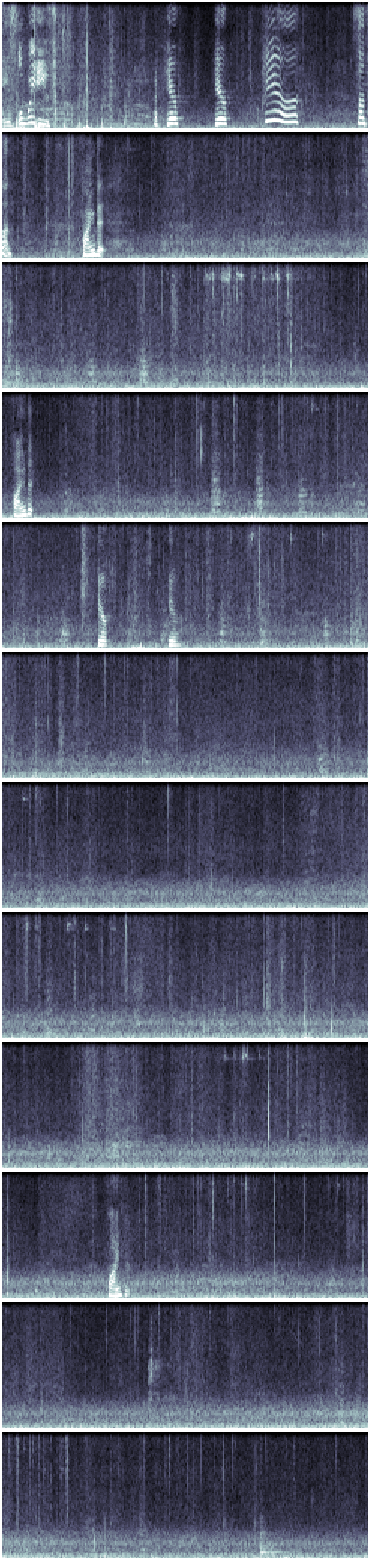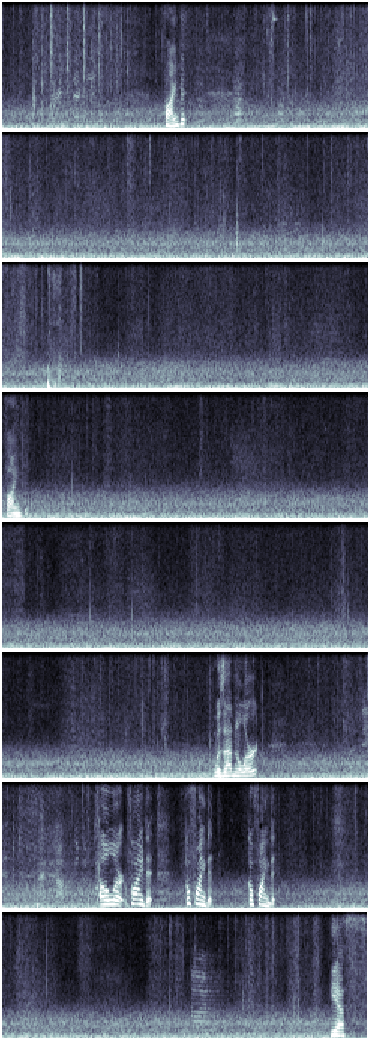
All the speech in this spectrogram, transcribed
Jeez Louise. Here, here, here. Son, son. Find it. Find it. Here, here. Find it. Find it. Find it. Was that an alert? Alert. Find it. Go find it. Go find it. Yes.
